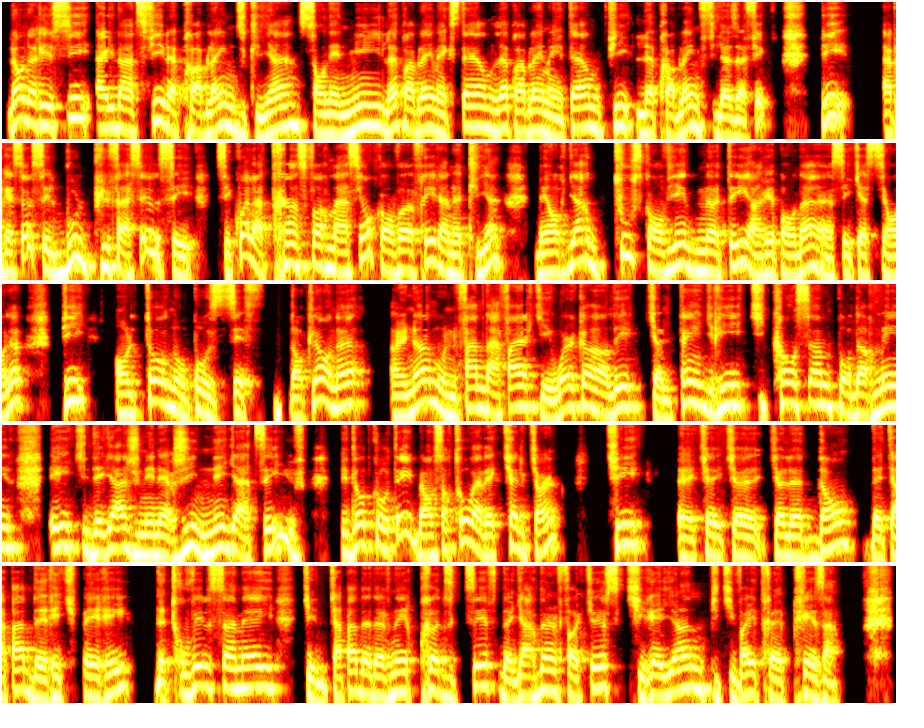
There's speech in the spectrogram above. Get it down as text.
là, on a réussi à identifier le problème du client, son ennemi, le problème externe, le problème interne, puis le problème philosophique. Puis, après ça, c'est le bout le plus facile. C'est, c'est quoi la transformation qu'on va offrir à notre client? Mais on regarde tout ce qu'on vient de noter en répondant à ces questions-là, puis on le tourne au positif. Donc là, on a un homme ou une femme d'affaires qui est workaholic, qui a le teint gris, qui consomme pour dormir et qui dégage une énergie négative. Et de l'autre côté, ben, on se retrouve avec quelqu'un qui, euh, qui, qui a le don d'être capable de récupérer de trouver le sommeil, qui est capable de devenir productif, de garder un focus qui rayonne puis qui va être présent.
